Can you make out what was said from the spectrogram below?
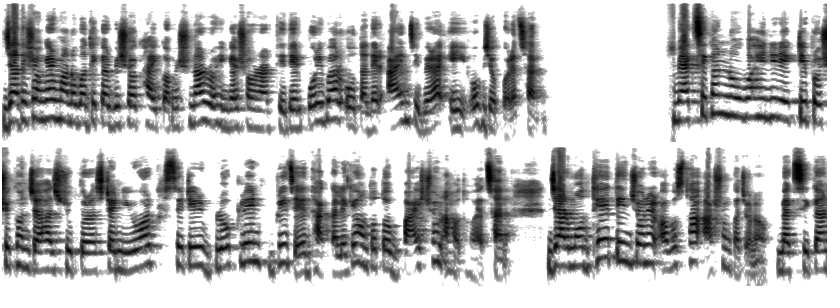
জাতিসংঘের মানবাধিকার বিষয়ক হাই কমিশনার রোহিঙ্গা শরণার্থীদের পরিবার ও তাদের আইনজীবীরা এই অভিযোগ করেছেন। মেক্সিকান নৌবাহিনীর একটি প্রশিক্ষণ জাহাজ যুক্তরাষ্ট্রের নিউ ইয়র্ক সিটির ব্রুকলিন ব্রিজে ধাক্কা লেগে অন্তত বাইশ জন আহত হয়েছেন, যার মধ্যে তিনজনের অবস্থা আশঙ্কাজনক। মেক্সিকান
